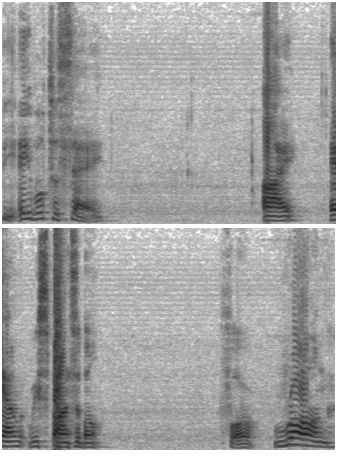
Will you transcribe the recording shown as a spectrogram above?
be able to say, I am responsible for wrong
